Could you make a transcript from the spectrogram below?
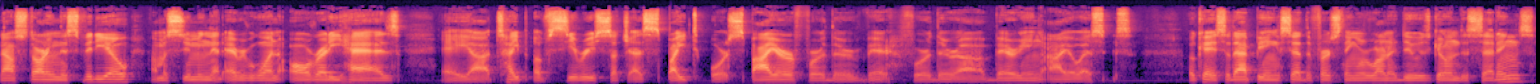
Now starting this video, I'm assuming that everyone already has a uh, type of Siri such as Spite or Spire for their, for their uh, varying iOSs. Okay, so that being said, the first thing we want to do is go into settings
